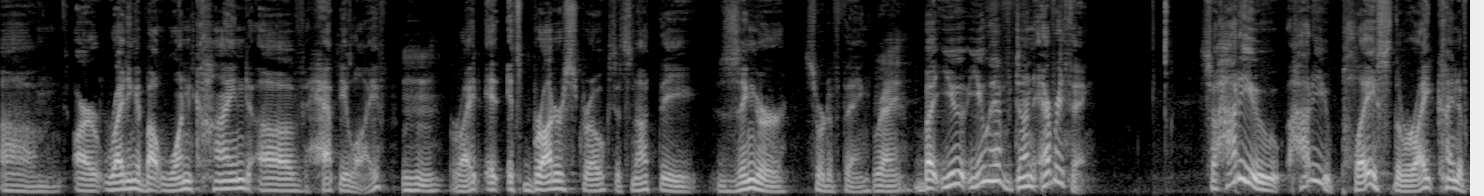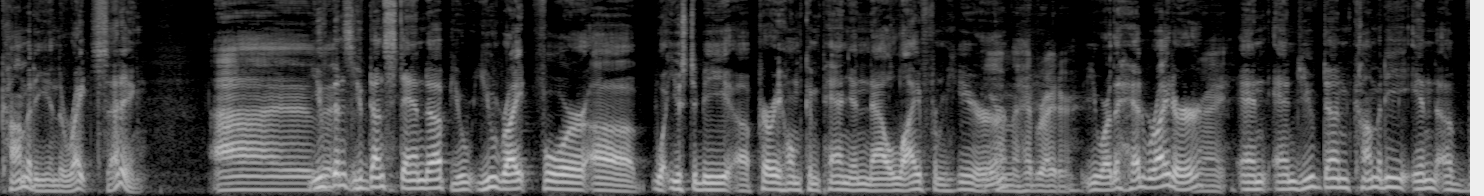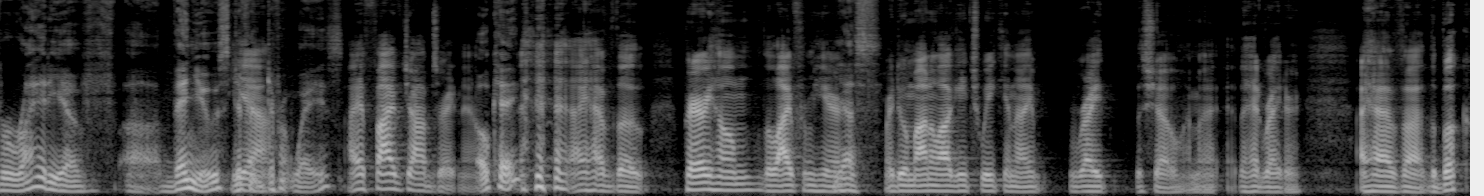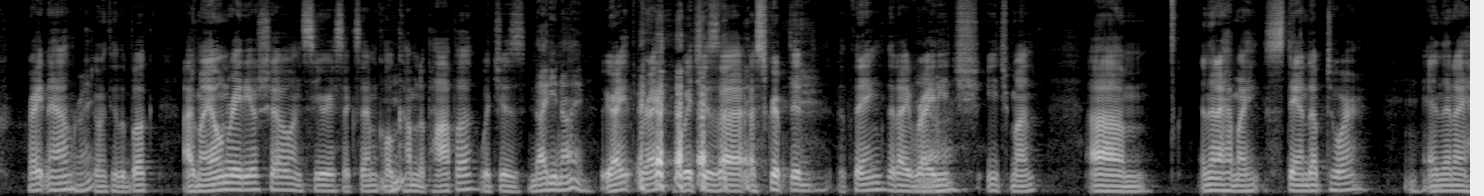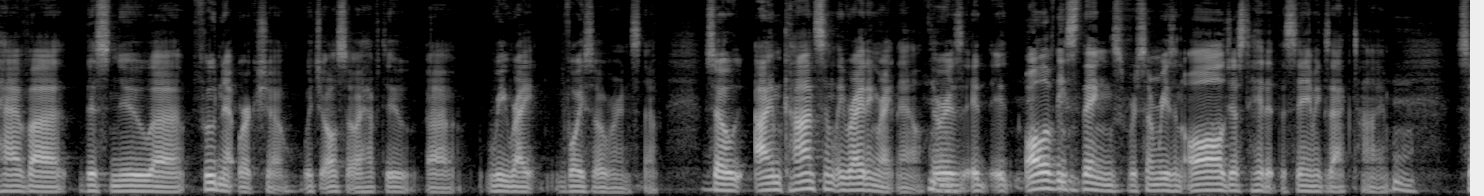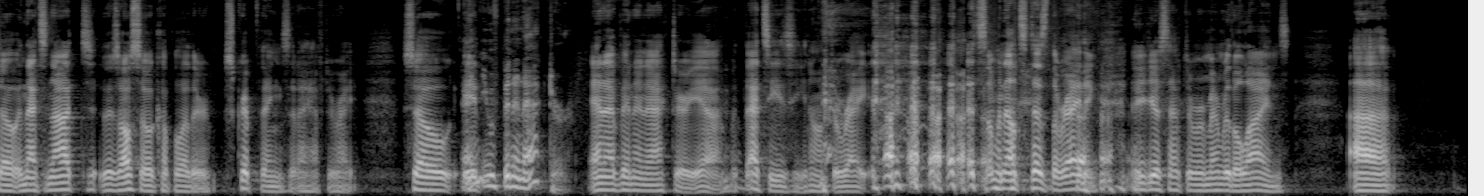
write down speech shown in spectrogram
um, are writing about one kind of happy life, Mm-hmm. right? It, it's broader strokes. It's not the zinger sort of thing, Right. But you you have done everything. So how do you how do you place the right kind of comedy in the right setting? uh, You've been you've done stand up. You you write for uh, what used to be uh, Prairie Home Companion, now live from here. yeah, I'm the head writer. You are the head writer, Right. And and you've done comedy in a variety of uh, venues, different Yeah. different ways. I have five jobs right now. Okay, I have the Prairie Home, the live from here. Yes. Where I do a monologue each week and I write the show. I'm a, the head writer. I have uh, the book right now, Right. going through the book. I have my own radio show on Sirius XM called Mm-hmm. Come to Papa, which is ninety nine. right, right, which is a, a scripted thing that I write each each month. Um, and then I have my stand-up tour, and then I have uh, this new uh, Food Network show, which also I have to uh, rewrite voiceover and stuff. So I'm constantly writing right now. There hmm. is it, it, all of these things for some reason all just hit at the same exact time. Hmm. So and that's not. There's also a couple other script things that I have to write. So And it, you've been an actor. and I've been an actor, yeah, but that's easy. You don't have to write. Someone else does the writing. You just have to remember the lines. Uh,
